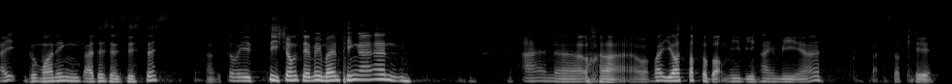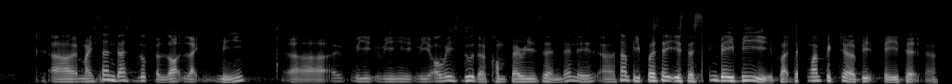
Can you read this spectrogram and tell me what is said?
Hi, good morning, brothers and sisters. 呃各位弟兄姐妹们平安。And uh, what you all talk about me behind me, huh? but it's okay. Uh, my son does look a lot like me. Uh, we, we, we always do the comparison. Then they, uh, some people say it's the same baby, but then one picture a bit faded.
